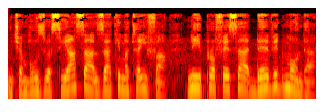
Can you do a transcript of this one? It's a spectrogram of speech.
mchambuzi wa siasa za kimataifa ni Profesa David Monda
